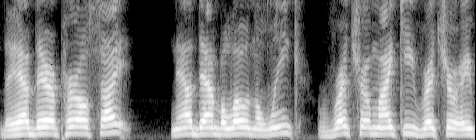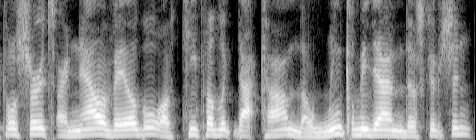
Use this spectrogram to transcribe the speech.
they have their apparel site. Now down below in the link, Retro Mikey Retro April shirts are now available off teepublic.com. The link will be down in the description.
